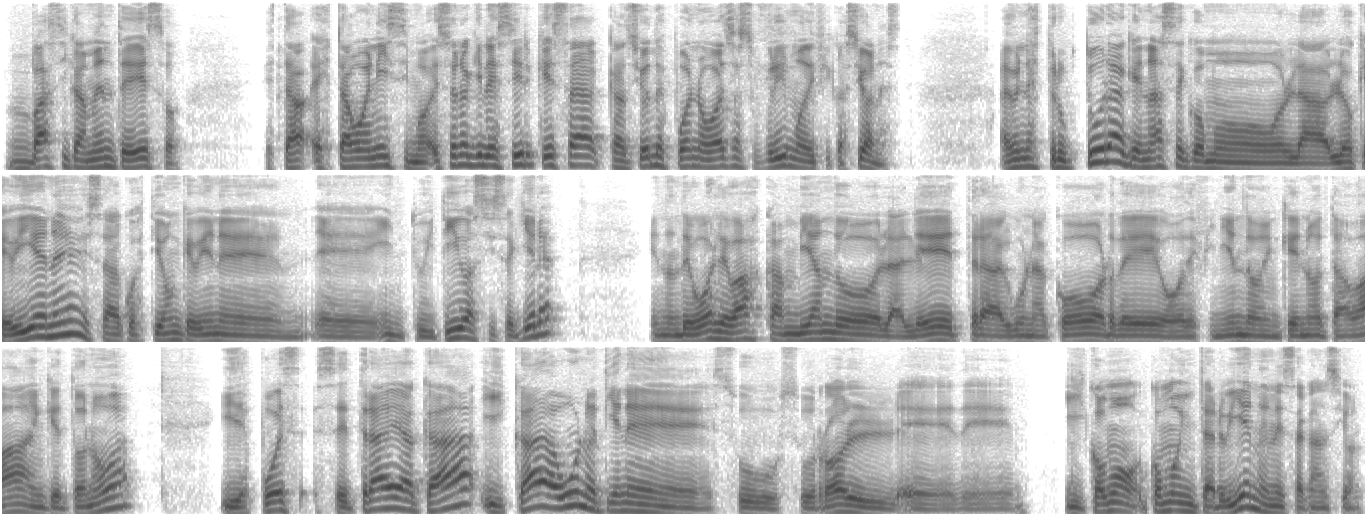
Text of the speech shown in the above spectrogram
básicamente eso. Está, está, buenísimo. Eso no quiere decir que esa canción después no vaya a sufrir modificaciones. Hay una estructura que nace como la, lo que viene, esa cuestión que viene eh, intuitiva, si se quiere, en donde vos le vas cambiando la letra, algún acorde o definiendo en qué nota va, en qué tono va. Y después se trae acá y cada uno tiene su, su rol eh, de, y cómo, cómo interviene en esa canción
